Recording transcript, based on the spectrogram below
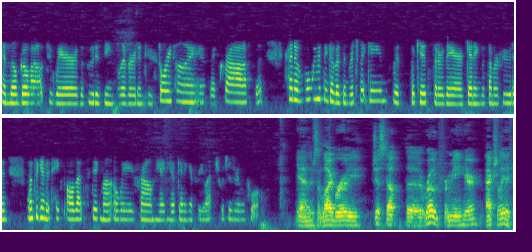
and they'll go out to where the food is being delivered into story times and crafts and kind of what we would think of as enrichment games with the kids that are there getting the summer food. And once again, it takes all that stigma away from the idea of getting a free lunch, which is really cool. Yeah, there's a library just up the road from me here. Actually,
